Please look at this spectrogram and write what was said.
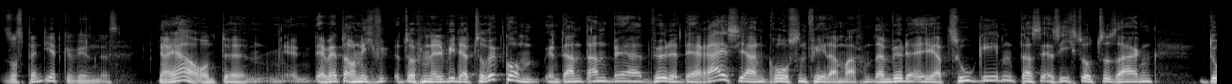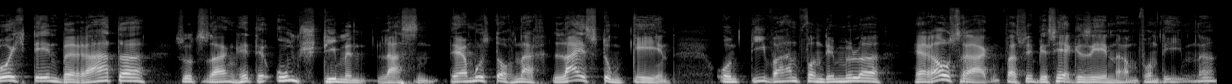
suspendiert gewesen ist. Naja, und äh, der wird auch nicht so schnell wieder zurückkommen. Und dann, dann wär, würde der Reis ja einen großen Fehler machen. Dann würde er ja zugeben, dass er sich sozusagen durch den Berater sozusagen hätte umstimmen lassen. Der muss doch nach Leistung gehen. Und die waren von dem Müller herausragend, was wir bisher gesehen haben von ihm. Ne?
